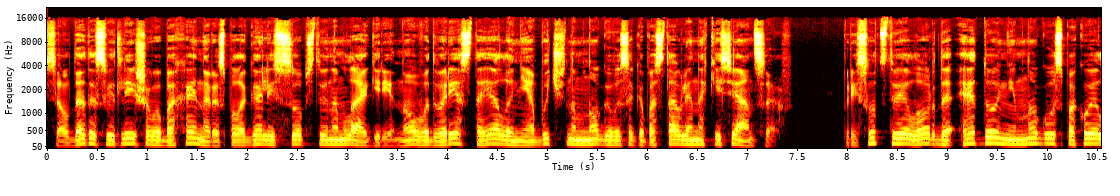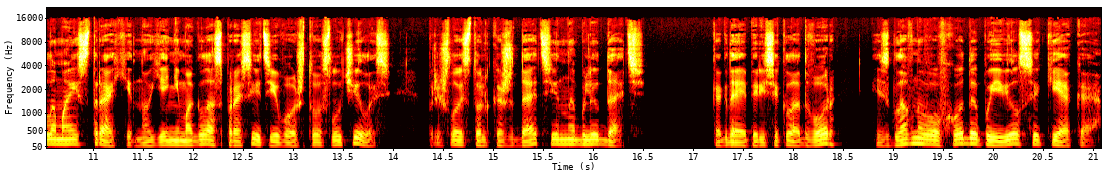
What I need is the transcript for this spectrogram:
Солдаты светлейшего Бахайна располагались в собственном лагере, но во дворе стояло необычно много высокопоставленных кисянцев. Присутствие лорда Эдо немного успокоило мои страхи, но я не могла спросить его, что случилось. Пришлось только ждать и наблюдать. Когда я пересекла двор, из главного входа появился Кека,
